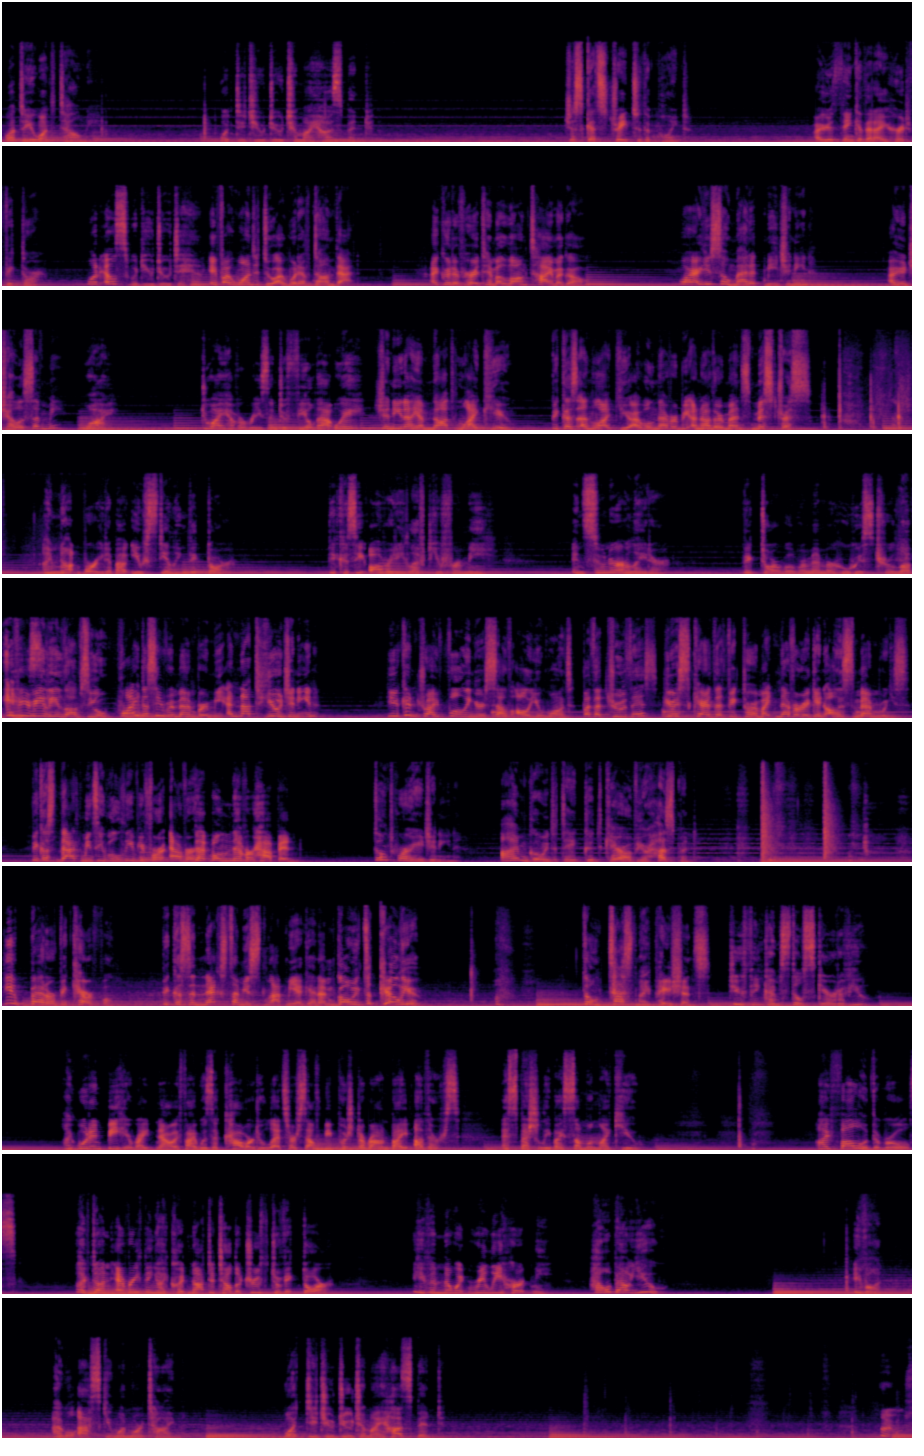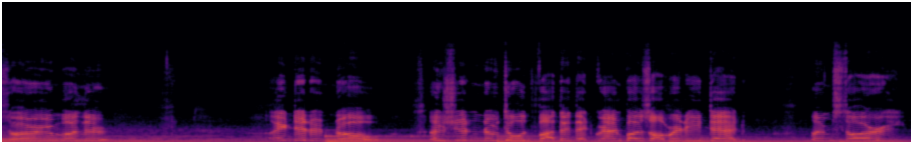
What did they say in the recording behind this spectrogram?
What do you want to tell me? What did you do to my husband? Just get straight to the point. Are you thinking that I hurt Victor? What else would you do to him? If I wanted to, I would have done that. I could have hurt him a long time ago. Why are you so mad at me, Janine? Are you jealous of me? Why? Do I have a reason to feel that way? Janine, I am not like you. Because unlike you, I will never be another man's mistress. I'm not worried about you stealing Victor. Because he already left you for me. And sooner or later, Victor will remember who his true love If is. If he really loves you, why does he remember me and not you, Janine? You can try fooling yourself all you want, but the truth is, you're scared that Victor might never regain all his memories. Because that means he will leave you forever. That will never happen. Don't worry, Janine. I'm going to take good care of your husband. You better be careful. Because the next time you slap me again, I'm going to kill you. Don't my patience. Do you think I'm still scared of you? I wouldn't be here right now if I was a coward who lets herself be pushed around by others, especially by someone like you. I followed the rules. I've done everything I could not to tell the truth to Victor, even though it really hurt me. How about you? Yvonne, I will ask you one more time. What did you do to my husband? I'm sorry, Mother. I didn't know. I shouldn't have told Father that Grandpa's already dead. I'm sorry.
